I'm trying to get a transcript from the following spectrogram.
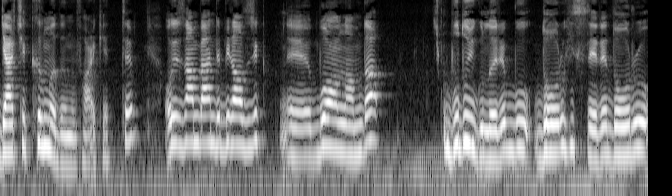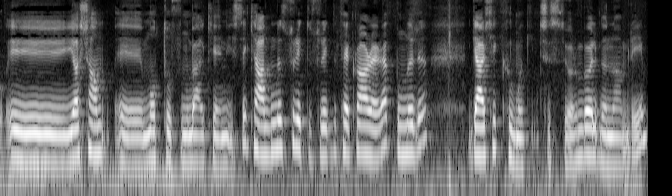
gerçek kılmadığımı fark ettim. O yüzden ben de birazcık e, bu anlamda bu duyguları, bu doğru hisleri, doğru e, yaşam e, mottosunu belki yani işte kendimde sürekli sürekli tekrarlayarak bunları gerçek kılmak istiyorum. Böyle bir dönemdeyim.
